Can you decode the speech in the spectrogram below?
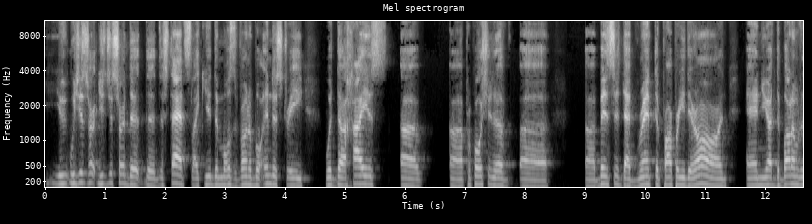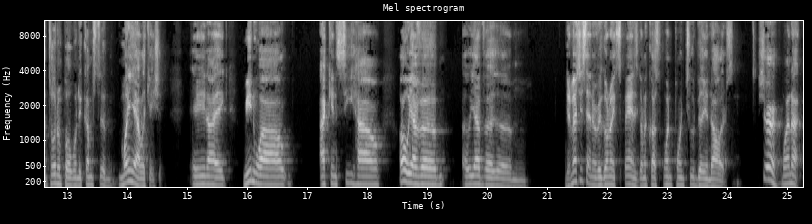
you we just heard you just heard the the, the stats like you're the most vulnerable industry with the highest uh, uh, proportion of uh, uh, businesses that rent the property they're on, and you're at the bottom of the totem pole when it comes to money allocation. And like, meanwhile, I can see how oh we have a we have a um, convention center we're going to expand. It's going to cost 1.2 billion dollars. Sure, why not?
